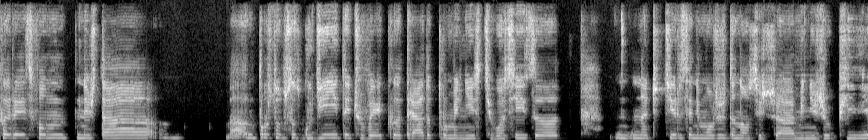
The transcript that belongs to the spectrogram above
харесвам неща просто с годините човек трябва да промени стила си, за на 40 не можеш да носиш а, мини жупи,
